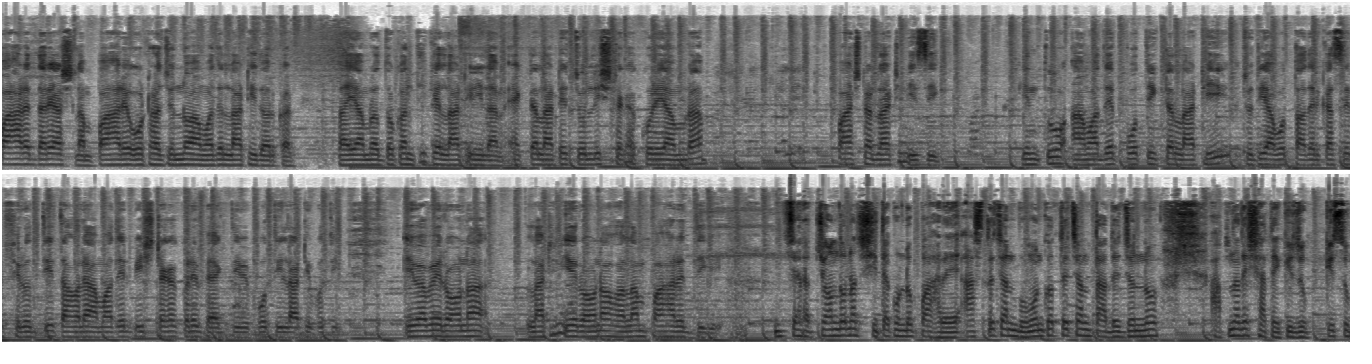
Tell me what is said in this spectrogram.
পাহাড়ের ধারে আসলাম। পাহাড়ে ওঠার জন্য আমাদের লাঠি দরকার। তাই আমরা দোকান থেকে লাঠি নিলাম। একটা লাঠি চল্লিশ টাকা করে আমরা পাঁচটা লাঠি নিয়েছি কিন্তু আমাদের প্রত্যেকটা লাঠি যদি আবার তাদের কাছে ফেরত দিই, তাহলে আমাদের বিশ টাকা করে ব্যাগ দিবে প্রতি লাঠি প্রতি। এভাবে রওনা লাঠি নিয়ে রওনা হলাম পাহাড়ের দিকে। যারা চন্দ্রনাথ সীতাকুণ্ড পাহাড়ে আসতে চান, ভ্রমণ করতে চান, তাদের জন্য আপনাদের সাথে কিছু কিছু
